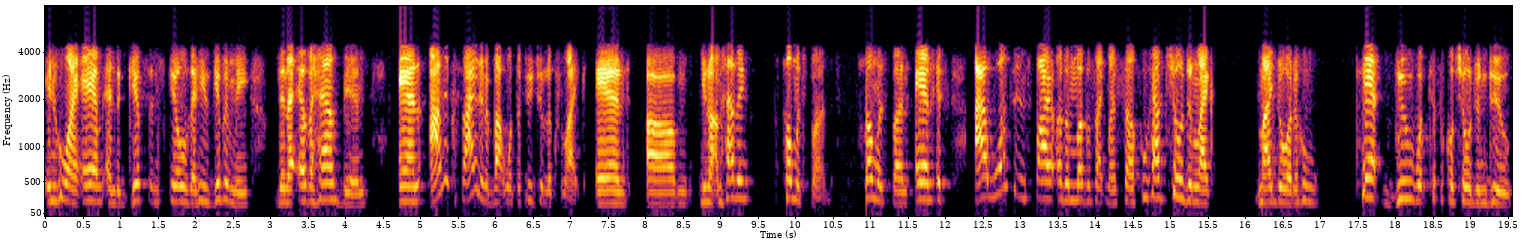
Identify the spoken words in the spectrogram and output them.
in who I am and the gifts and skills that He's given me than I ever have been. And I'm excited about what the future looks like. And um, you know, I'm having so much fun, so much fun. And it's I want to inspire other mothers like myself who have children like my daughter who can't do what typical children do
